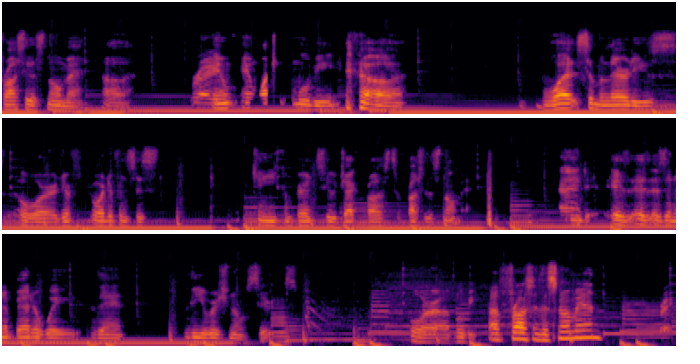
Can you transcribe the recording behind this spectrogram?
Frosty the Snowman. Uh, Right. in, in watching the movie, uh, what similarities or diff- or differences can you compare to Jack Frost to Frosty the Snowman? And is, is is in a better way than the original series or uh, movie? Uh, Frosty the Snowman. Right.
